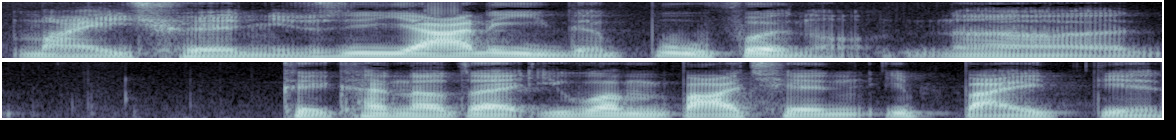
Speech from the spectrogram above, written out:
买权也就是压力的部分哦，那可以看到在一万八千一百点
